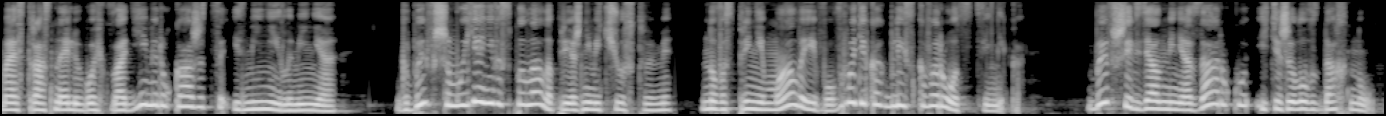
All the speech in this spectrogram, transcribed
Моя страстная любовь к Владимиру, кажется, изменила меня. К бывшему я не воспылала прежними чувствами, но воспринимала его вроде как близкого родственника. Бывший взял меня за руку и тяжело вздохнул,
